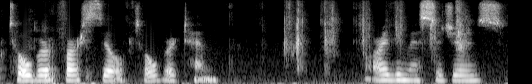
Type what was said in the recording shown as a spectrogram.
October 1st to October 10th. What are the messages?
